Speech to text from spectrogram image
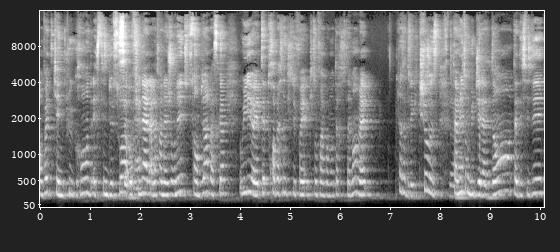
en fait, qui a une plus grande estime de soi. Au final, à la fin de la journée, tu te sens bien parce que, oui, il y a peut-être trois personnes qui t'ont fait, fait un commentaire certainement, mais ça, ça te fait quelque chose. Tu as mis ton budget là-dedans, tu as décidé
